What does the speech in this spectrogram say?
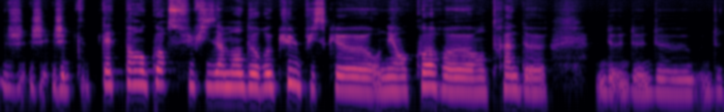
j'ai peut-être pas encore suffisamment de recul puisque on est encore en train de de, de, de,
